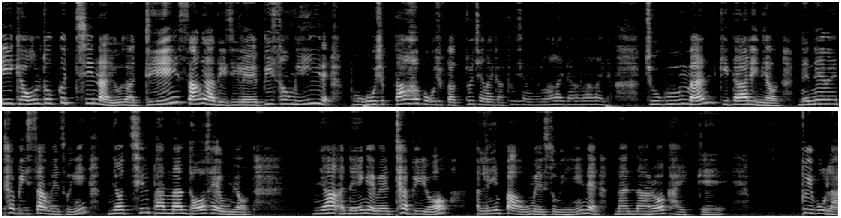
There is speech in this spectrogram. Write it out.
အီကျော်တို့ကချီနိုင်ဦးဆိုတာဒီစောင်းရသည်ကြီးလဲပြီးဆုံးပြီတဲ့ဘူကိုရှိတာဘူကိုရှိတာတွေးချင်လိုက်တာတွေးချင်လိုက်တာလွှားလိုက်တာလွှားလိုက်တာဂျူဂူမန်ဂီတာရီမြောင်နည်းနည်းပဲထပ်ပြီးစောင့်မယ်ဆိုရင်ညော့ချီဘာမန်ဒေါ်ဆယ်ဦးမြောင်ညအနေငယ်ပဲထပ်ပြီးတော့အလင်းပါအောင်မယ်ဆိုရင်တဲ့မန်နာတော့ခိုင်ကဲ တွေ့ဖို့လာ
